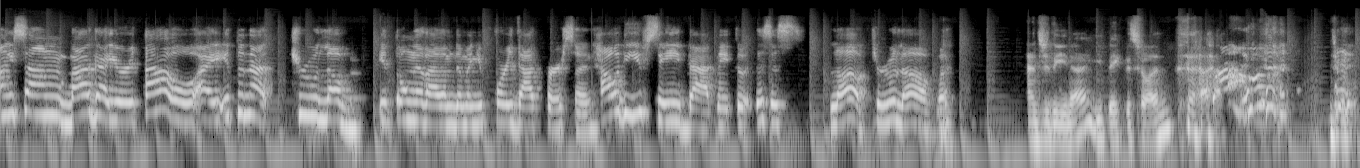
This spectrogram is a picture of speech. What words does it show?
ang isang bagay or tao ay ito na, true love, itong nararamdaman niyo for that person? How do you say that? Na ito, this is love, true love. Angelina, you take this one. Joke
